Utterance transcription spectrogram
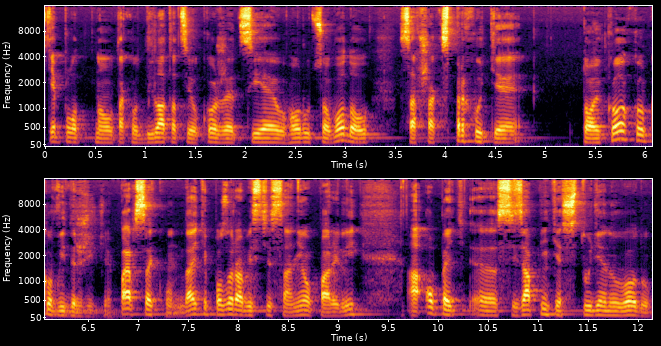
teplotnou takou dilatáciou kože, ciev, horúcou vodou sa však sprchujte toľko, koľko vydržíte. Pár sekúnd. Dajte pozor, aby ste sa neoparili a opäť e, si zapnite studenú vodu.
